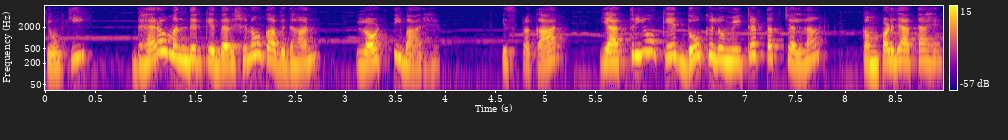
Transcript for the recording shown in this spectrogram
क्योंकि भैरव मंदिर के दर्शनों का विधान लौटती बार है। इस प्रकार यात्रियों के दो किलोमीटर तक चलना कम पड़ जाता है।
